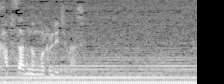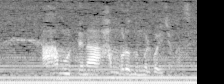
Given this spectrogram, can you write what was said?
값싼 눈물 흘리지 마세요. 아무 때나 함부로 눈물 보이지 마세요.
